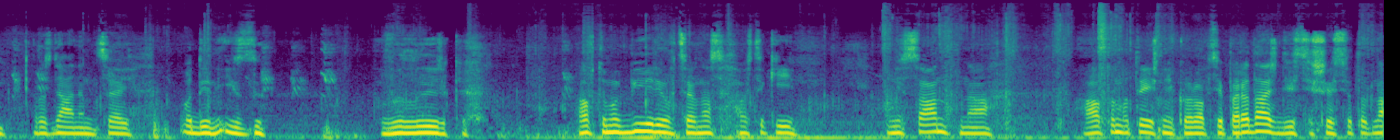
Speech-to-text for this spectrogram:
розглянемо цей один із великих автомобілів. Це в нас ось такий Nissan на автоматичній коробці передач 261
